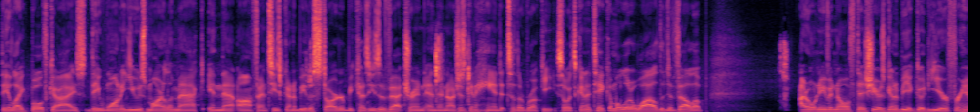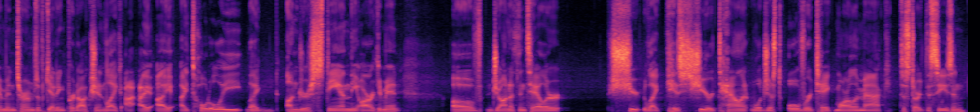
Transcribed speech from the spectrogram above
They like both guys. They want to use Marlon Mack in that offense. He's going to be the starter because he's a veteran, and they're not just going to hand it to the rookie. So it's going to take him a little while to develop. I don't even know if this year is going to be a good year for him in terms of getting production. Like I, I, I, totally like understand the argument of Jonathan Taylor. Sheer, like his sheer talent will just overtake Marlon Mack to start the season.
